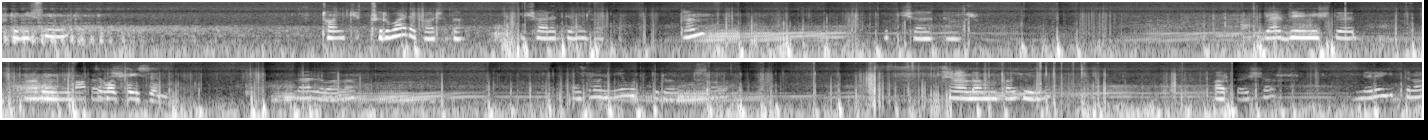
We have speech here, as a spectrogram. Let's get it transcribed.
Şurada birisi mi var? Sanki tır var ya karşıda. İşaretledim zaten. İşaretlemiş. Geldiğim işte. Ne yapayım Marked a kardeşim? location. Nerede bana? O zaman niye vurup duruyorsun? Sağ ol. Hemen ben bunu takip edeyim. Arkadaşlar. Nereye gittin ha?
